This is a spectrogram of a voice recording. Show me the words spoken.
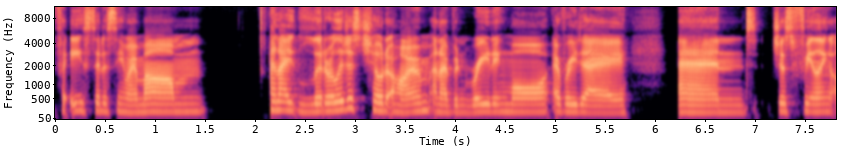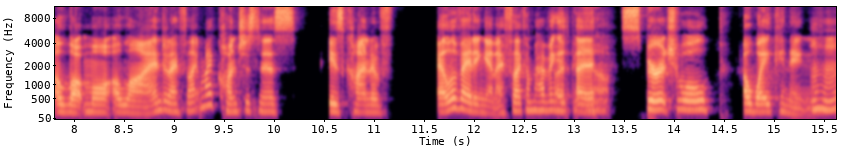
for Easter to see my mom, and I literally just chilled at home. And I've been reading more every day, and just feeling a lot more aligned. And I feel like my consciousness is kind of elevating it. I feel like I'm having a, Opening a up. spiritual awakening. hmm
